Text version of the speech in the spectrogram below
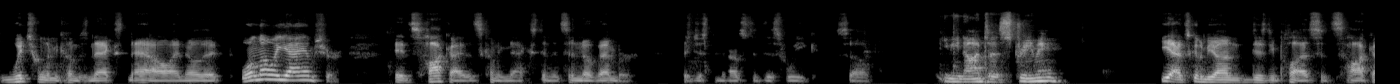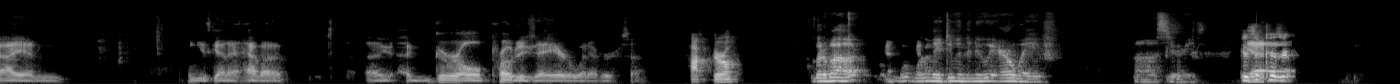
which one comes next. Now I know that. Well, no, yeah, I am sure. It's Hawkeye that's coming next, and it's in November. They just announced it this week. So, You mean onto streaming? yeah, it's going to be on Disney Plus. It's Hawkeye, and I think he's going to have a, a a girl protege or whatever. So, Hawk Girl. What about what are they doing the new Airwave uh, series? Because Yeah. because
